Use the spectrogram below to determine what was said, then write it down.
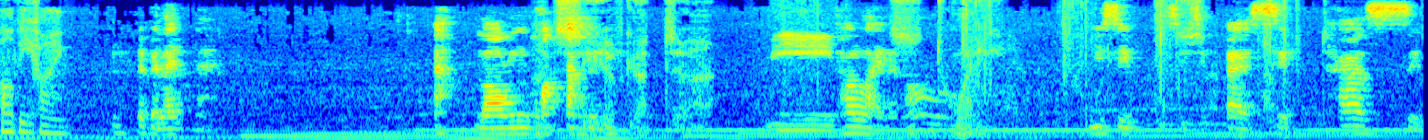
I'll be fine. ไม่เป็นไรหรอกนะอะ ลองควัก Let's ตังค์ดู see, ดิ I've got uh, มีเท่าไหร่นะเนาะ 20, ยี่สิบสี่สิบแปดสิบห้าสิบ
